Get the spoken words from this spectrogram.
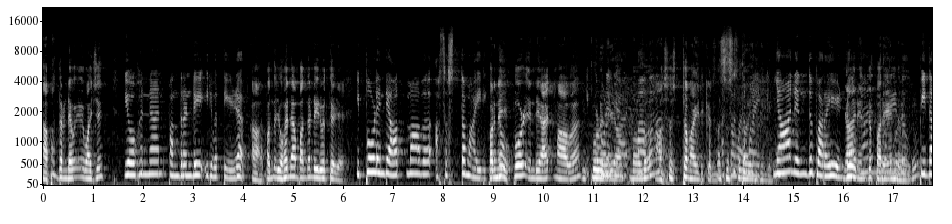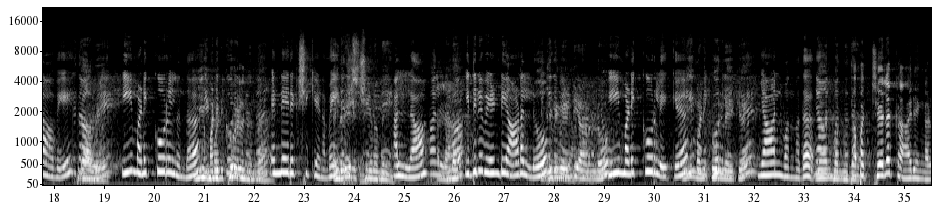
ആ- പന്ത്രണ്ട് വായിച്ച്. യോഹന്നാൻ പന്ത്രണ്ട് ഇരുപത്തിയേഴ്. ആ പന്ത് യോഹന്നാൻ പന്ത്രണ്ട് ഇരുപത്തേഴ് ഇപ്പോൾ എന്റെ ആത്മാവ് പറഞ്ഞു അസ്വസ്ഥമായിരിക്കുന്നു ഇപ്പോൾ എന്റെ ആത്മാവ് ഇപ്പോൾ എന്റെ ആത്മാവ് അസ്വസ്ഥമായിരിക്കുന്നു. അസ്വസ്ഥമായിരിക്കുന്നു. ഞാൻ എന്തു പറയേണ്ടു? ഞാൻ എന്ത് പറയേണ്ടു? പിതാവേ പിതാവേ ഈ മണിക്കൂറിൽ നിന്ന് ഈ മണിക്കൂറിൽ നിന്ന് എന്നെ രക്ഷിക്കണമേ. രക്ഷിക്കണമേ. അല്ല അല്ല ഇതിനു വേണ്ടിയാണല്ലോ ഇതിനു വേണ്ടിയാണല്ലോ ഈ മണിക്കൂറിലേക്ക് ഈ മണിക്കൂറിലേക്ക് ഞാൻ വന്നത്. ഞാൻ വന്നത്. അപ്പൊ ചില കാര്യങ്ങൾ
